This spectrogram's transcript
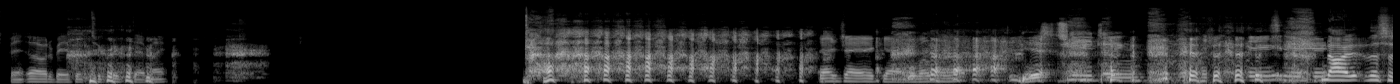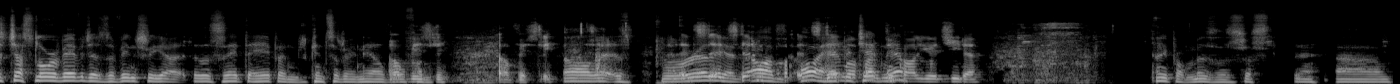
That's been, that would have been a bit too quick there, mate. JJ again. wasn't it? He's cheating. no, this is just law of averages. Eventually, uh, this had to happen, considering how often. Obviously. Obviously. Oh, that is It's, brilliant. it's still, oh, fu- oh, it's still happy more chap fun to now. call you a cheater. Only problem is, is just yeah. Um,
